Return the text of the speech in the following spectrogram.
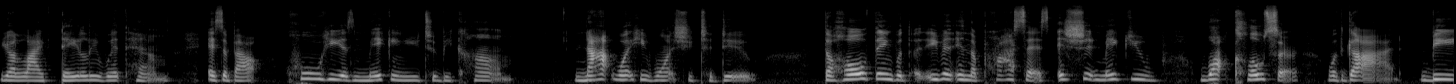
your life daily with Him. It's about who He is making you to become, not what He wants you to do. The whole thing, with even in the process, it should make you walk closer with God, be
